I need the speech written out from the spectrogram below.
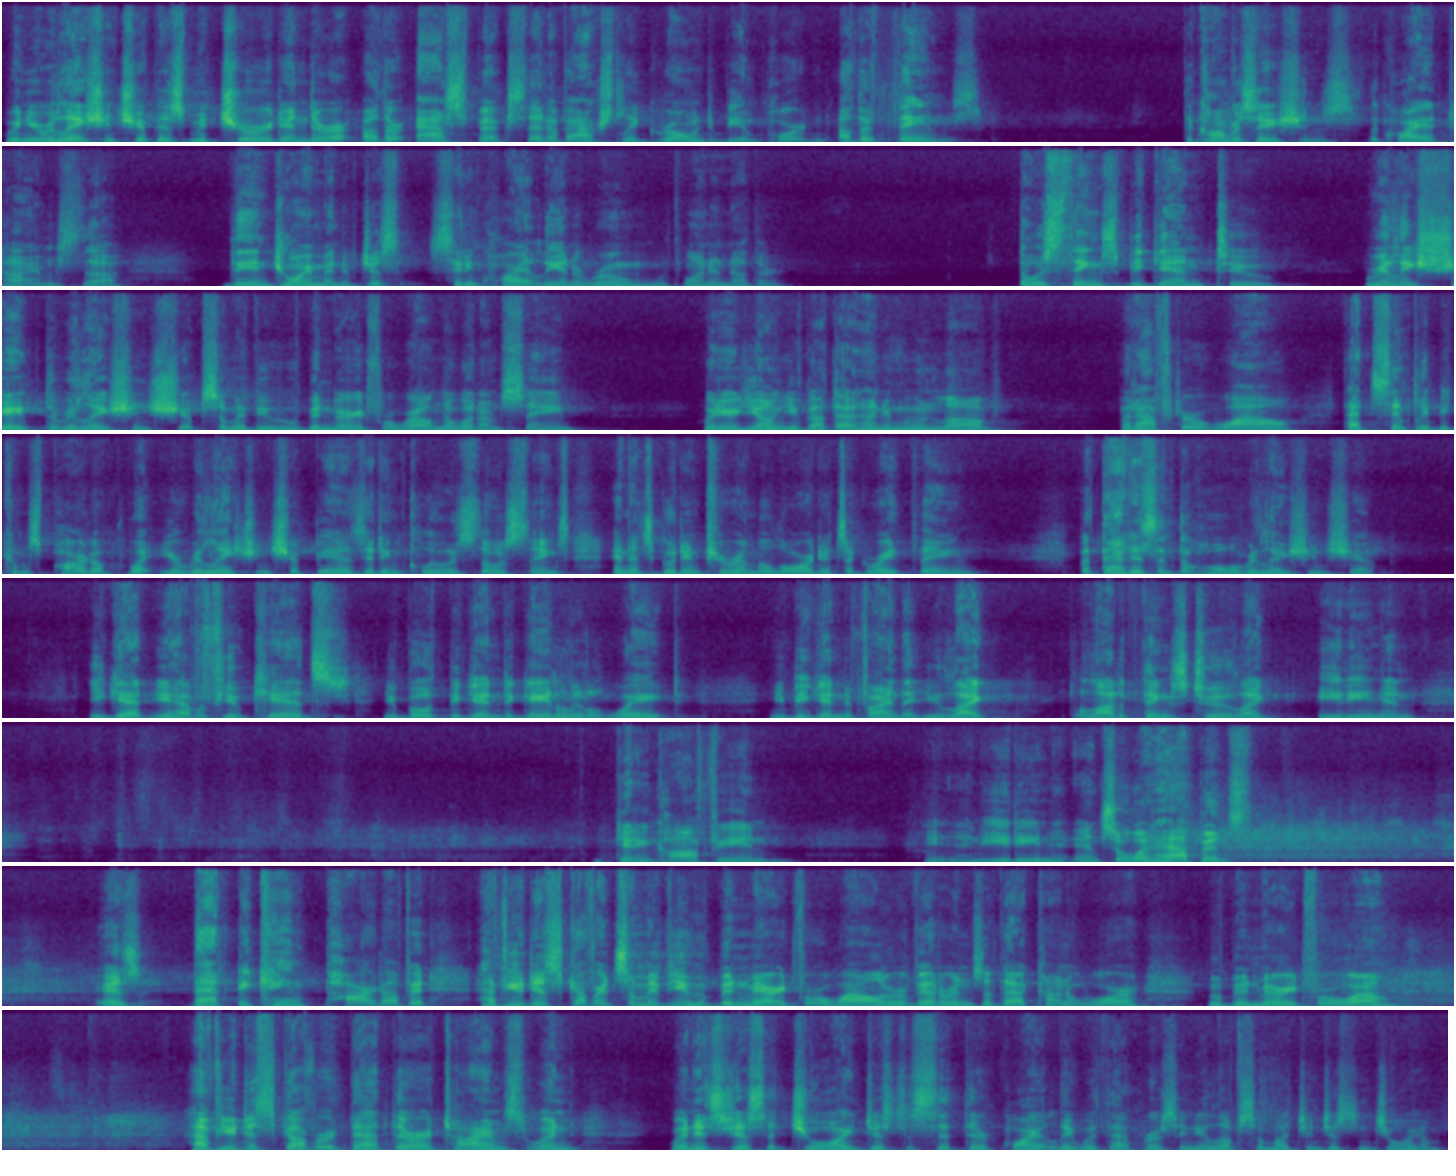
when your relationship has matured and there are other aspects that have actually grown to be important, other things, the conversations, the quiet times, the, the enjoyment of just sitting quietly in a room with one another. Those things begin to really shape the relationship. Some of you who've been married for a while know what I'm saying. When you're young, you've got that honeymoon love. But after a while, that simply becomes part of what your relationship is. It includes those things, and it's good and pure in the Lord. It's a great thing. But that isn't the whole relationship. You get, you have a few kids, you both begin to gain a little weight. You begin to find that you like a lot of things too, like eating and getting coffee and, and eating. And so what happens is that became part of it. Have you discovered some of you who've been married for a while or are veterans of that kind of war who've been married for a while? Have you discovered that there are times when, when it's just a joy just to sit there quietly with that person you love so much and just enjoy them?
